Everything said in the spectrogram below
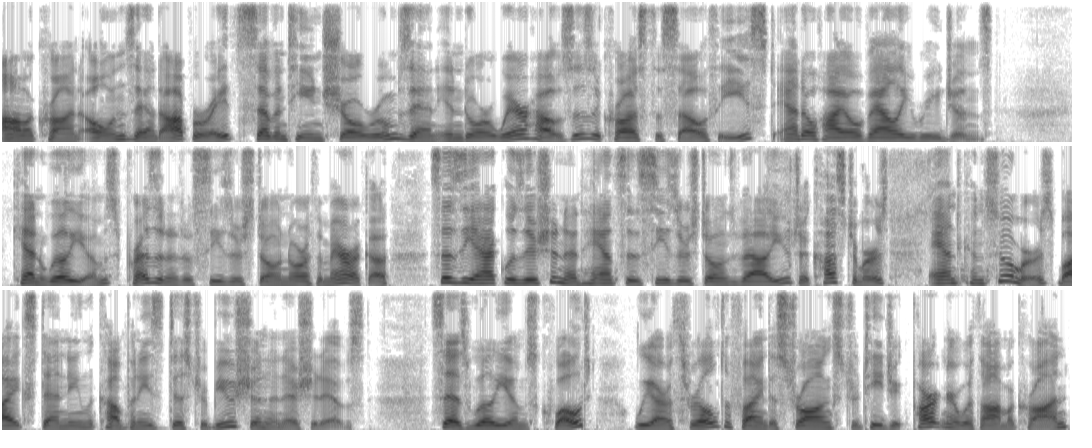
Omicron owns and operates 17 showrooms and indoor warehouses across the Southeast and Ohio Valley regions. Ken Williams, president of Caesarstone North America, says the acquisition enhances Caesarstone's value to customers and consumers by extending the company's distribution initiatives. Says Williams, quote, We are thrilled to find a strong strategic partner with Omicron,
